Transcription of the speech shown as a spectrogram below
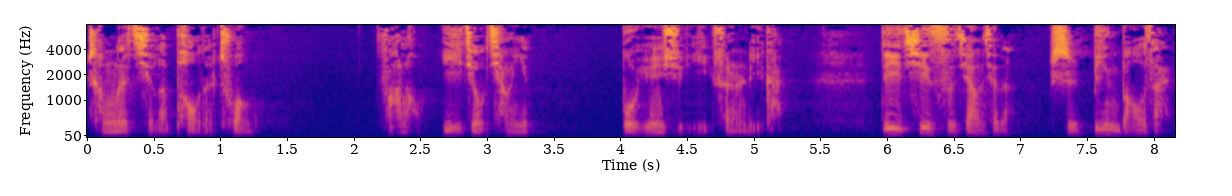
成了起了泡的疮。法老依旧强硬，不允许以色列人离开。第七次降下的是冰雹灾，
